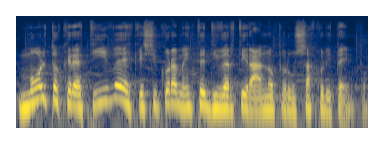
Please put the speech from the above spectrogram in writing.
molto creative che sicuramente divertiranno per un sacco di tempo.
